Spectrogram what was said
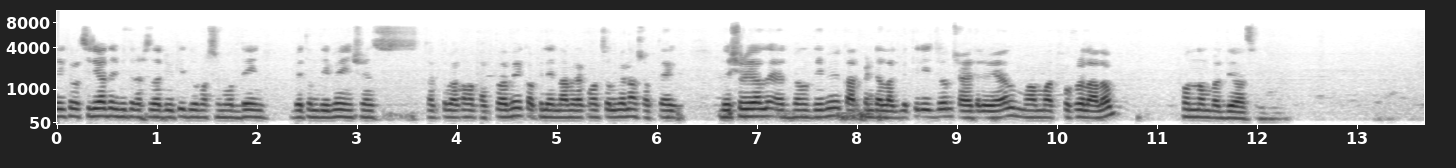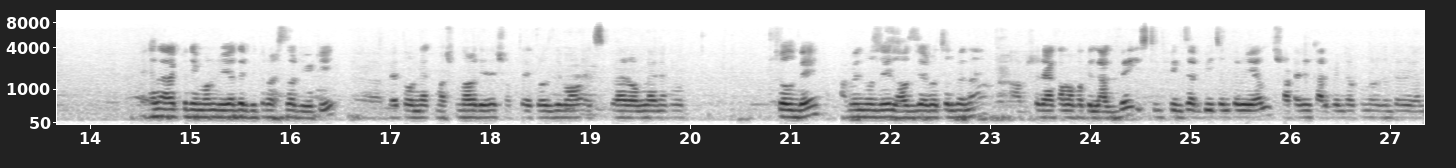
দেখতে পাচ্ছি রিয়াদের ভিতরে আসলে ডিউটি দু মাসের মধ্যে বেতন দিবে ইন্স্যুরেন্স থাকতে হবে, এখনও থাকতে হবে। কপিলের নামে রাখা চলবে না, সপ্তাহে দুশো রিয়াল অ্যাডভান্স দিবে। কার্পেন্টার লাগবে তিরিশ জন, সাড়ে রিয়াল। মোহাম্মদ ফখরুল আলম ফোন নম্বর দেওয়া আছে এখানে। আরেকটা যেমন রিয়াদের ভিতরে আসলে ডিউটি বেতন এক মাস পনেরো দিনে, সপ্তাহে খোঁজ দিব এক্সপায়ার অনলাইন এখন চলবে। আমিল মজিল হাউস ড্রাইভার চলবে না। আপসারে একামা কপি লাগবে। স্টিল ফিক্সার বিশ জন রিয়াল শাটারিং কার্পেন্টার পনেরো জন রিয়াল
